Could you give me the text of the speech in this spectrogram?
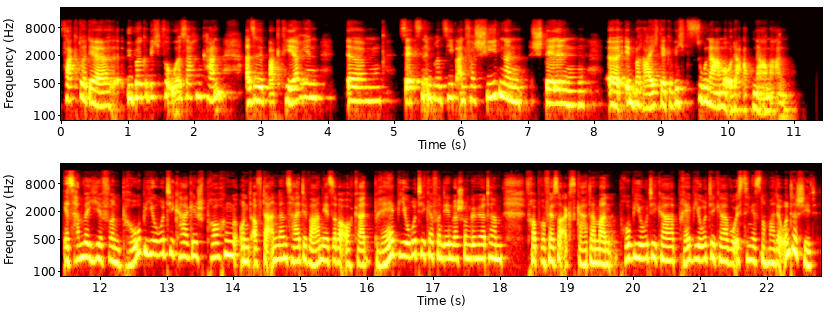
Faktor, der Übergewicht verursachen kann. Also Bakterien ähm, setzen im Prinzip an verschiedenen Stellen äh, im Bereich der Gewichtszunahme oder Abnahme an. Jetzt haben wir hier von Probiotika gesprochen und auf der anderen Seite waren jetzt aber auch gerade Präbiotika, von denen wir schon gehört haben. Frau Professor Ax-Gatermann, Probiotika, Präbiotika, wo ist denn jetzt nochmal der Unterschied?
